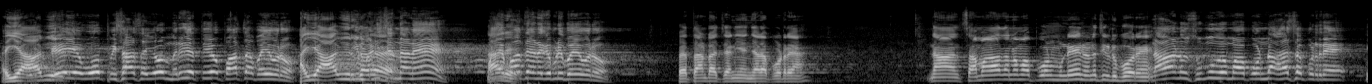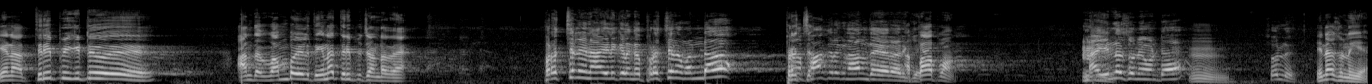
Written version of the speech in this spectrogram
ஐயா, ஒரு ஆவி- பேயவோ பிசாசையோ மிருகத்தையோ பார்த்தா பயம் வரும். ஐயா ஆவி மனுஷன் தானே? யாரு? பார்த்தா எனக்கு எப்படி பயம் வரும்? இப்போ தாண்டா சனியா ஞாடா போடுறேன். நான் சமாதானமா போகணும்னே நினச்சிக்கிட்டு போறேன். நானும் சுமூகமா போகணும்னு ஆசைப்படுறேன். ஏன்னா திருப்பிக்கிட்டு அந்த வம்ப இழுத்தீங்கன்னா திருப்பி சண்டைதான். பிரச்சனை நான் இழுக்கலங்க. பிரச்சனை வந்தா பிரச்சனை- பாக்குறதுக்கு நானும் தயாரா இருக்கேன். பார்ப்போம். நான் என்ன சொன்னேன் உன்ட்ட ம். சொல்லு. என்ன சொன்னீங்க?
